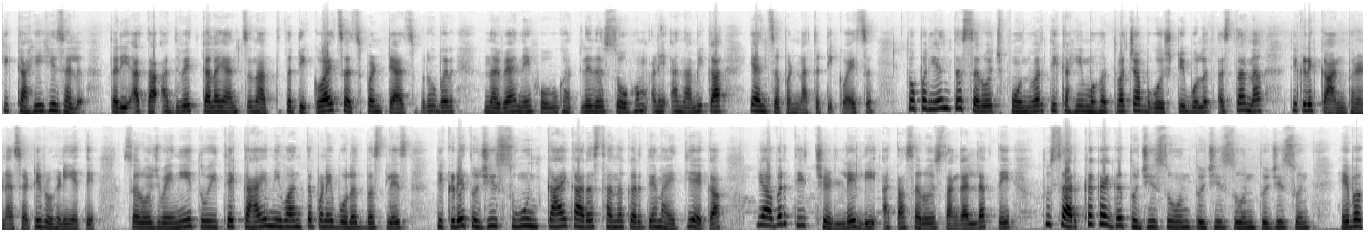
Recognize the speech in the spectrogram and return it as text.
की काही काहीही झालं तरी आता अद्वैत कला यांचं नातं तर टिकवायचंच पण त्याचबरोबर नव्याने होऊ घातलेलं सोहम आणि अनामिका यांचं पण नातं टिकवायचं. तोपर्यंत सरोज फोनवरती काही महत्त्वाच्या गोष्टी बोलत असताना तिकडे कान भरण्यासाठी रोहिणी येते. सरोज वहिनी तू इथे काय निवांतपणे बोलत बसलेस? तिकडे तुझी सून काय कारस्थानं करते माहिती आहे का? यावर ती चिडलेली आता सरोज सांगायला लागते तू सारखं काय गं तुझी सून तुझी सून तुझी सून? हे बघ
